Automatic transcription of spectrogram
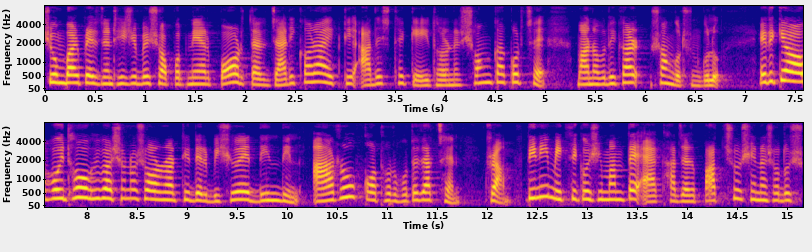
সোমবার প্রেসিডেন্ট হিসেবে শপথ নেয়ার পর তার জারি করা একটি আদেশ থেকে এই ধরনের শঙ্কা করছে মানবাধিকার সংগঠনগুলো। এদিকে অবৈধ অভিবাসন ও শরণার্থীদের বিষয়ে দিন দিন আরও কঠোর হতে যাচ্ছেন ট্রাম্প। তিনি মেক্সিকো সীমান্তে এক হাজার পাঁচশো সেনা সদস্য,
